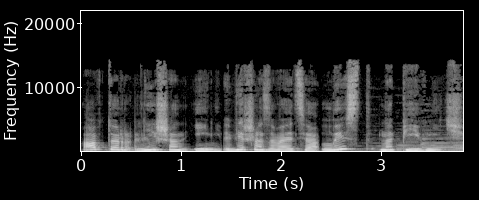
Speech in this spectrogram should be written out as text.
автор Лішан Інь. Вірш називається Лист на північ.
